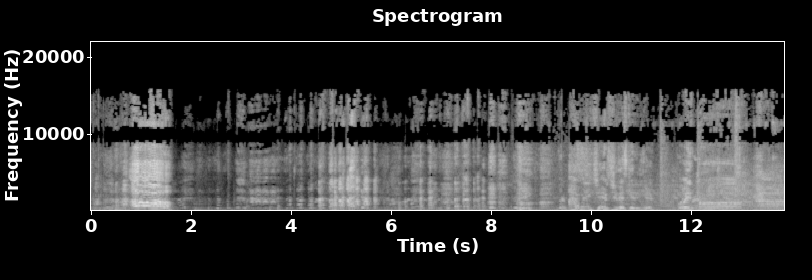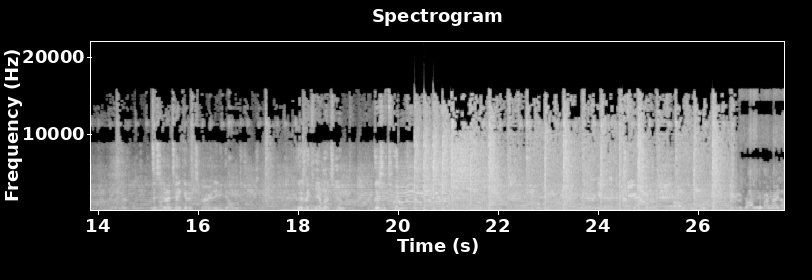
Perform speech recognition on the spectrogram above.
Oh! How many chairs did you guys get in here? Wait, oh. It's gonna take an eternity to get all these chips. There's a camera too. There's a camera. Rock in my right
